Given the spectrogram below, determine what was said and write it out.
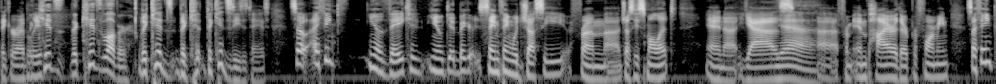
bigger. I The believe kids the kids love her. the kids the ki- the kids these days. So I think you know they could you know get bigger. Same thing with Jussie from uh, Jussie Smollett and uh, Yaz Yeah. uh, from Empire. They're performing. So I think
